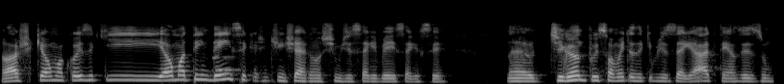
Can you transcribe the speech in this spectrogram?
Eu acho que é uma coisa que é uma tendência que a gente enxerga nos times de Série B e Série C. Né? Tirando principalmente as equipes de Série A, que tem às vezes um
